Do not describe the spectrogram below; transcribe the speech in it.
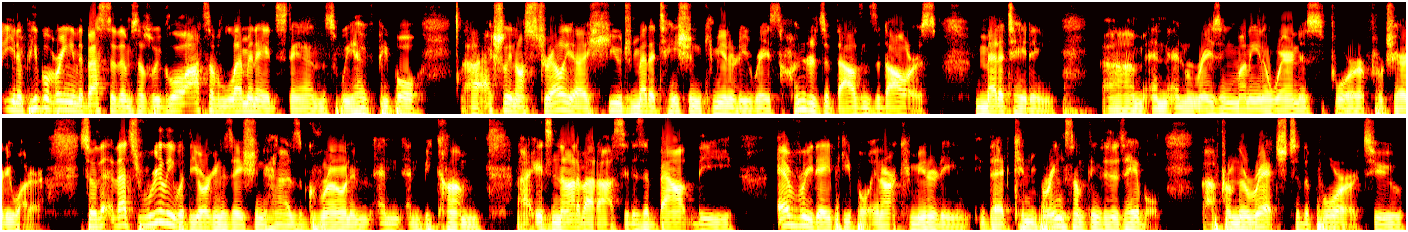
you know, people bringing the best of themselves. We've lots of lemonade stands. We have people. Uh, actually, in Australia, a huge meditation community raised hundreds of thousands of dollars meditating um, and and raising money and awareness for for charity water. So th- that's really what the organization has grown and and and become. Uh, it's not about us. It is about the everyday people in our community that can bring something to the table. Uh, from the rich to the poor to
